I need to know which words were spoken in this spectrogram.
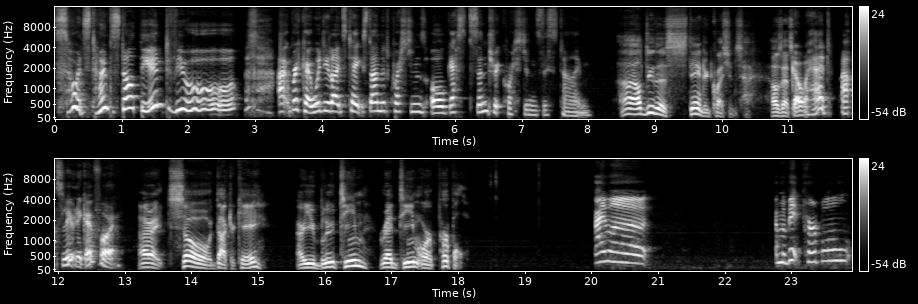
So it's time to start the interview. Uh, Bricko, would you like to take standard questions or guest centric questions this time? Uh, I'll do the standard questions. How's that? Go ahead. Absolutely, go for it. All right. So, Dr. K, are you blue team, red team, or purple? I'm a I'm a bit purple,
